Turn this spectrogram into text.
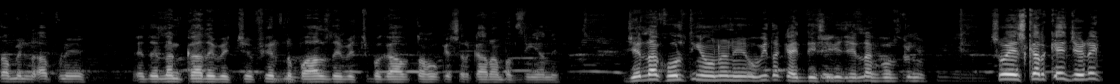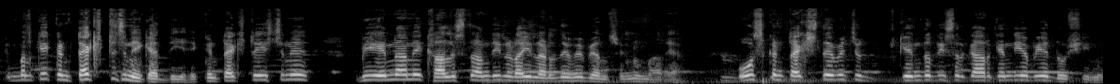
ਤਮਿਲ ਆਪਣੇ ਇਹਦੇ ਲੰਕਾ ਦੇ ਵਿੱਚ, ਫਿਰ ਨੇਪਾਲ ਦੇ ਵਿੱਚ ਬਗਾਵਤਾਂ ਹੋ ਕੇ ਸਰਕਾਰਾਂ ਬਦਲੀਆਂ ਨੇ। ਜੇਲ੍ਹਾਂ ਖੋਲਤੀਆਂ ਉਹਨਾਂ ਨੇ, ਉਹ ਵੀ ਤਾਂ ਕੈਦੀ ਸੀਗੇ, ਜੇਲ੍ਹਾਂ ਖੋਲਤੀਆਂ। ਸੋ ਇਸ ਕਰਕੇ ਜਿਹੜੇ ਬਲਕਿ ਕੰਟੈਕਸਟ 'ਚ ਨਹੀਂ ਕੈਦੀ ਇਹ ਕੰਟੈਕਸਟ ਇਸ 'ਚ ਨੇ ਵੀ ਇਹਨਾਂ ਨੇ ਖਾਲਿਸਤਾਨ ਦੀ ਲੜਾਈ ਲੜਦੇ ਹੋਏ ਬੇਅੰਤ ਸਿੰਘ ਨੂੰ ਮਾਰਿਆ। ਉਸ ਕੰਟੈਕਸਟ ਦੇ ਵਿੱਚ ਕੇਂਦਰ ਦੀ ਸਰਕਾਰ ਕਹਿੰਦੀ ਹੈ ਵੀ ਇਹ ਦੋਸ਼ੀ ਨੇ।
